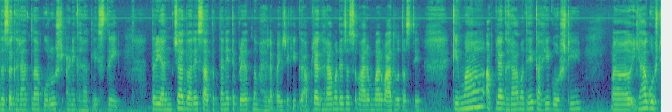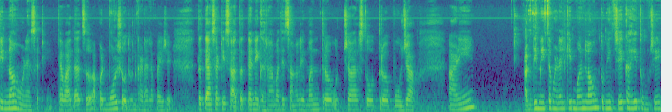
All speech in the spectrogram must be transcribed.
जसं घरातला पुरुष आणि घरातली स्त्री. तर यांच्याद्वारे सातत्याने ते प्रयत्न व्हायला पाहिजे की ग- आपल्या घरामध्ये जसं वारंवार वाद होत असतील किंवा आपल्या घरामध्ये काही गोष्टी ह्या गोष्टी न होण्यासाठी त्या वादाचं आपण मूळ शोधून काढायला पाहिजे. तर त्यासाठी सातत्याने घरामध्ये चांगले मंत्र उच्चार स्तोत्र पूजा आणि अगदी मी तर म्हणेल की मन लावून तुम्ही जे काही तुमची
